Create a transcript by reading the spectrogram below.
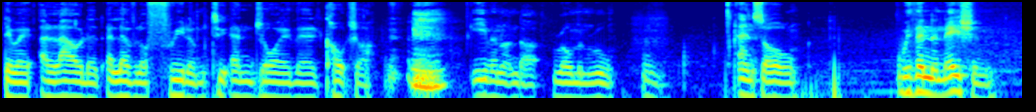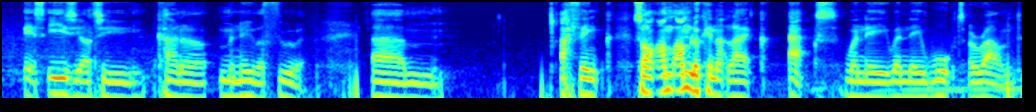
They were allowed a, a level of freedom to enjoy their culture, even under Roman rule. Mm. And so, within the nation, it's easier to kind of maneuver through it. Um, I think so. I'm I'm looking at like Acts when they when they walked around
